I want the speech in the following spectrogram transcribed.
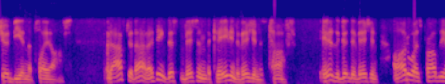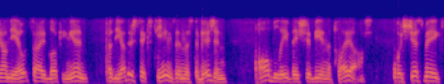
should be in the playoffs. But after that, I think this division, the Canadian division, is tough. It is a good division. Ottawa's probably on the outside looking in, but the other six teams in this division all believe they should be in the playoffs, which just makes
